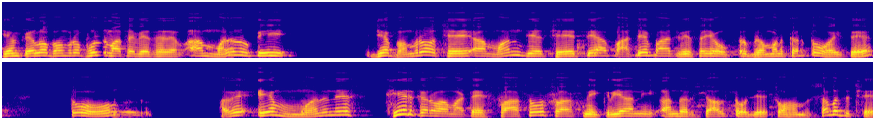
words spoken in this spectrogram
જેમ પેલો ભમરો ફૂલ માથે બેસે છે આ મનરૂપી જે ભમરો છે આ મન જે છે તે આ પાંચે પાંચ વિષયો ઉપર ભ્રમણ કરતો હોય છે તો હવે એ મનને સ્થિર કરવા માટે શ્વાસોશ્વાસની ક્રિયાની અંદર ચાલતો જે સોહમ શબ્દ છે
